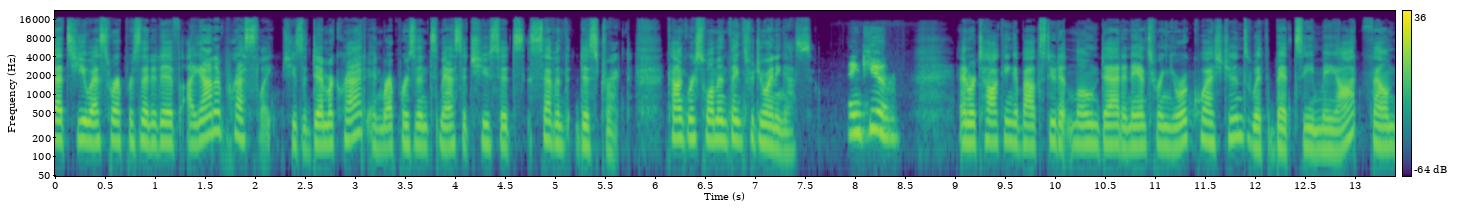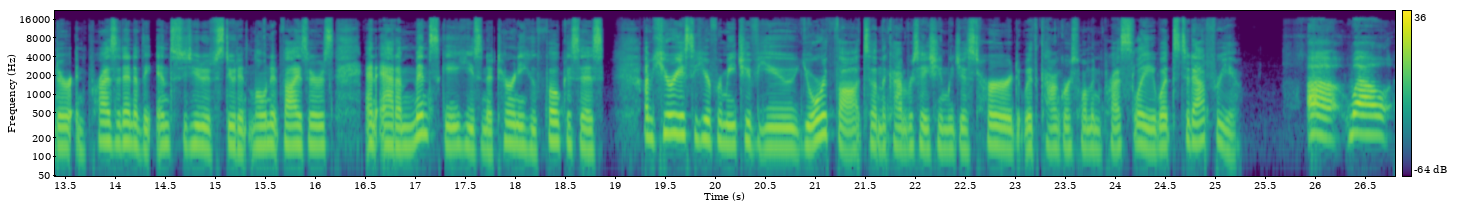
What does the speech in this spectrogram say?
That's U.S. Representative Ayanna Pressley. She's a Democrat and represents Massachusetts' 7th District. Congresswoman, thanks for joining us. Thank you. And we're talking about student loan debt and answering your questions with Betsy Mayotte, founder and president of the Institute of Student Loan Advisors, and Adam Minsky. He's an attorney who focuses. I'm curious to hear from each of you your thoughts on the conversation we just heard with Congresswoman Pressley. What stood out for you? Uh, well,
